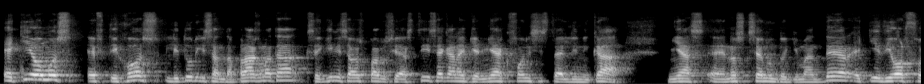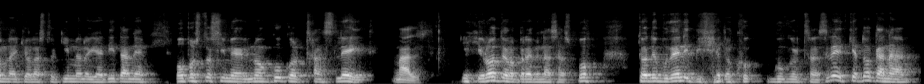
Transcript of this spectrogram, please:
Εκεί όμως ευτυχώς λειτουργήσαν τα πράγματα. Ξεκίνησα ως παρουσιαστής, έκανα και μια εκφώνηση στα ελληνικά ενός ξένου ντοκιμαντέρ. Εκεί διόρθωνα κιόλας το κείμενο γιατί ήταν όπως το σημερινό Google Translate. Μάλιστα. Και χειρότερο πρέπει να σας πω, τότε που δεν υπήρχε το Google Translate και το έκανα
